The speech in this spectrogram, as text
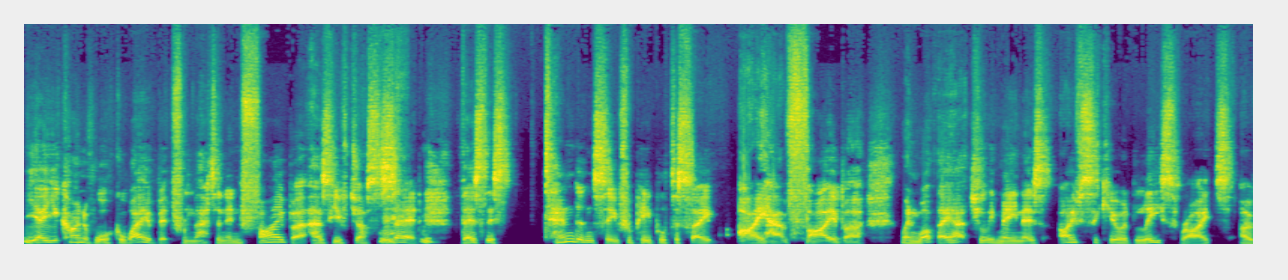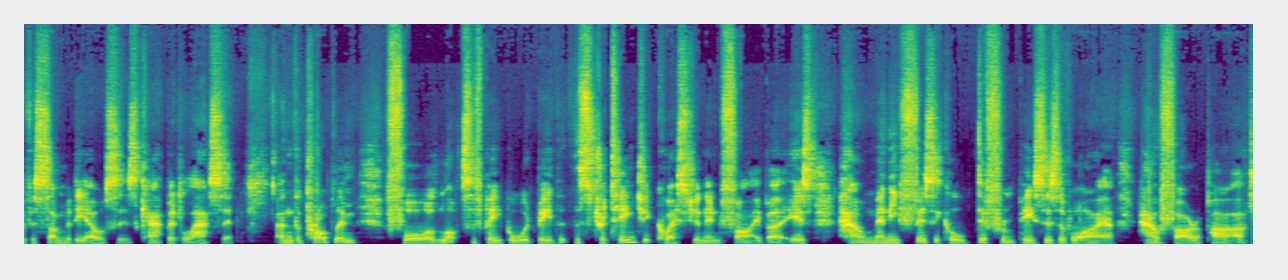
yeah, you kind of walk away a bit from that. And in fiber, as you've just hmm. said, there's this tendency for people to say, I have fiber, when what they actually mean is I've secured lease rights over somebody else's capital asset. And the problem for lots of people would be that the strategic question in fiber is how many physical different pieces of wire, how far apart,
